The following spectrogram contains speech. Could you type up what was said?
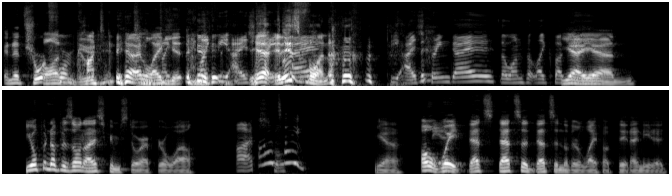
and it's Short fun, form dude. content. Yeah, I like, Like- it. like the ice yeah, cream it is guy? fun. The ice cream guy, the one that like fucking yeah, yeah. He opened up his own ice cream store after a while. Oh, that's Oh, cool. that's. Yeah. Oh Yeah. wait, that's that's a that's another life update. I need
